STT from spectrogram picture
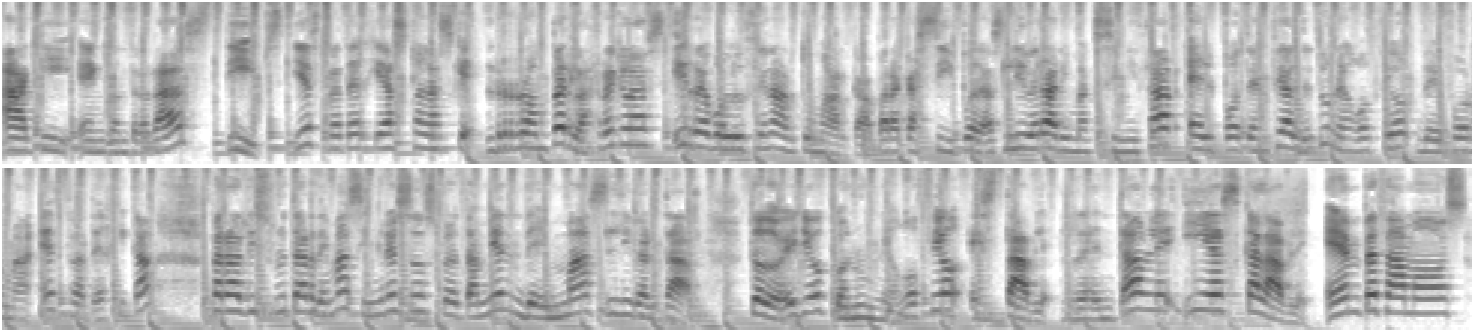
Aquí encontrarás tips y estrategias con las que romper las reglas y revolucionar tu marca para que así puedas liberar y maximizar el potencial de tu negocio de forma estratégica para disfrutar de más ingresos pero también de más libertad. Todo ello con un negocio estable, rentable y escalable. ¡Empezamos!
